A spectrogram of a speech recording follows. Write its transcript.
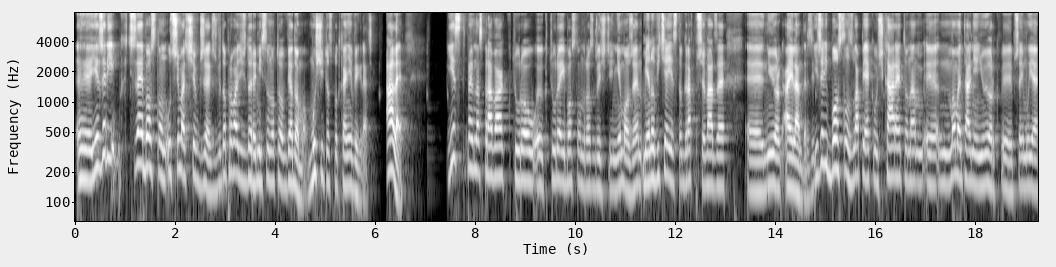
E, Jeżeli chce Boston utrzymać się w grze, żeby doprowadzić do remisu, no to wiadomo, musi to spotkanie wygrać. Ale jest pewna sprawa, którą, e, której Boston rozgryźć nie może. Mianowicie jest to gra w przewadze e, New York Islanders. Jeżeli Boston złapie jakąś karę, to nam e, momentalnie New York przejmuje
